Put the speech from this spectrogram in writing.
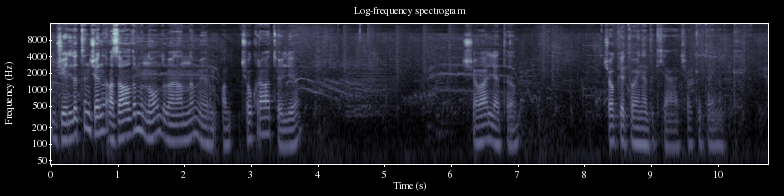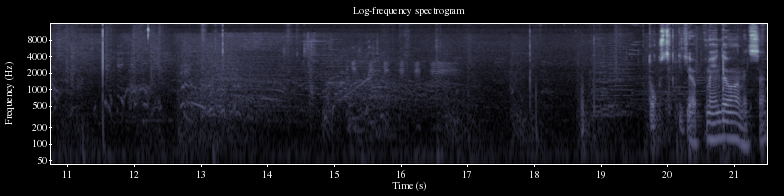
bu cellatın canı azaldı mı ne oldu ben anlamıyorum. Çok rahat ölüyor. Şövalye atalım. Çok kötü oynadık ya. Çok kötü oynadık. Toksiklik yapmaya devam etsen.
